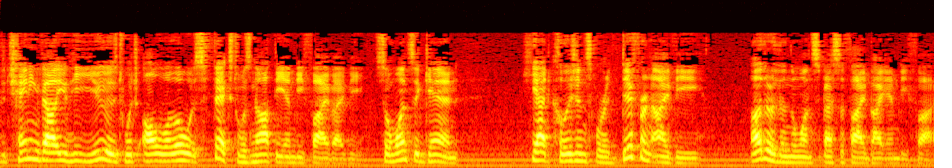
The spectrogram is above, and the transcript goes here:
the chaining value he used, which although was fixed, was not the MD5 IV. So once again, he had collisions for a different IV other than the one specified by MD5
